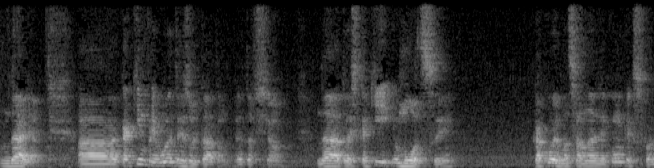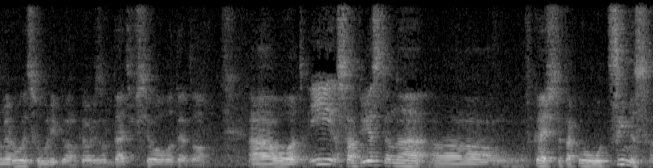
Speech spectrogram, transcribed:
Далее. А, каким приводит результатом это все? Да, то есть какие эмоции, какой эмоциональный комплекс формируется у ребенка в результате всего вот этого. А, вот. И, соответственно, а, в качестве такого вот цимиса,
